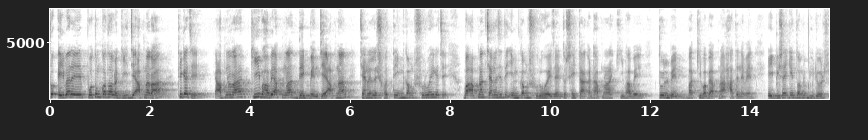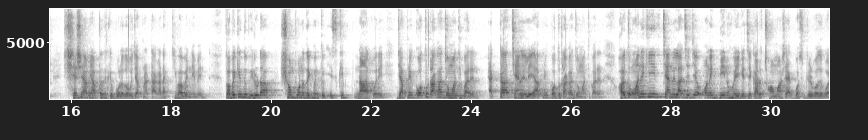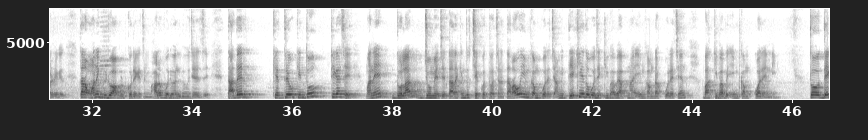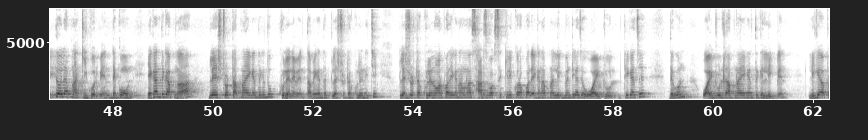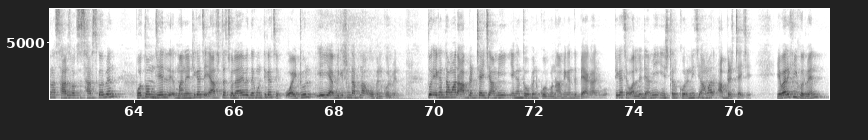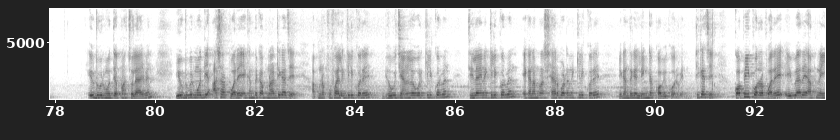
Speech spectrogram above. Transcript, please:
তো এইবারে প্রথম কথা হলো কি যে আপনারা, ঠিক আছে, আপনারা কীভাবে আপনারা দেখবেন যে আপনার চ্যানেলে সত্যি ইনকাম শুরু হয়ে গেছে? বা আপনার চ্যানেলে যদি ইনকাম শুরু হয়ে যায়, তো সেই টাকাটা আপনারা কীভাবে তুলবেন বা কীভাবে আপনার হাতে নেবেন? এই বিষয়ে কিন্তু আমি ভিডিওর শেষে আমি আপনাদেরকে বলে দেবো যে আপনার টাকাটা কীভাবে নেবেন। তবে কিন্তু ভিডিওটা সম্পূর্ণ দেখবেন, কেউ স্কিপ না করে যে আপনি কত টাকা জমাতে পারেন। একটা চ্যানেলে আপনি কত টাকা জমাতে পারেন। হয়তো অনেকেই চ্যানেল আছে যে অনেক দিন হয়ে গেছে, কারও ছ মাস, এক বছর, দেড় বছর বয়স হয়ে গেছে। তারা অনেক ভিডিও আপলোড করে গেছেন, ভালো পরিমাণ ভিউজ এসেছে। তাদের ক্ষেত্রেও কিন্তু, ঠিক আছে মানে ডলার জমেছে, তারা কিন্তু চেক করতে পারছে না, তারাও ইনকাম করেছে। আমি দেখিয়ে দেবো যে কীভাবে আপনার ইনকামটা করেছেন বা কীভাবে ইনকাম করেননি। তো দেখতে হলে আপনারা কি করবেন? দেখুন, এখান থেকে আপনারা প্লে স্টোরটা আপনারা এখান থেকে কিন্তু খুলে নেবেন। তো আমি এখান থেকে প্লে স্টোরটা খুলে নিচ্ছি। প্লে স্টোরটা খুলে নেওয়ার পর এখানে আপনারা সার্চ বক্সে ক্লিক করার পর এখানে আপনারা লিখবেন, ঠিক আছে ওয়াই টুল ঠিক আছে? দেখুন ওয়াই টুলটা আপনারা এখান থেকে লিখবেন। লিখে আপনারা সার্চ বক্সে সার্চ করবেন। প্রথম যে মানে ঠিক আছে অ্যাপসটা চলে আসবে, দেখুন ঠিক আছে, ওয়াই টুল এই অ্যাপ্লিকেশনটা আপনার ওপেন করবেন। তো এখান থেকে আমার আপডেট চাইছে আমি এখান থেকে ওপেন করব না, আমি এখান থেকে ব্যাক আসব, ঠিক আছে? অলরেডি আমি ইনস্টল করে নিয়েছি, আমার আপডেট চাইছে। এবারে কি করবেন? ইউটিউবের মধ্যে আপনারা চলে আসবেন। ইউটিউবের মধ্যে আসার পরে এখান থেকে আপনারা, ঠিক আছে, আপনার প্রোফাইলে ক্লিক করে ভিউ চ্যানেলের ওপর ক্লিক করবেন থ্রি লাইনে ক্লিক করবেন, এখানে আপনার শেয়ার বাটনে ক্লিক করে এখান থেকে লিঙ্কটা কপি করবেন, ঠিক আছে? কপি করার পরে এইবারে আপনি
